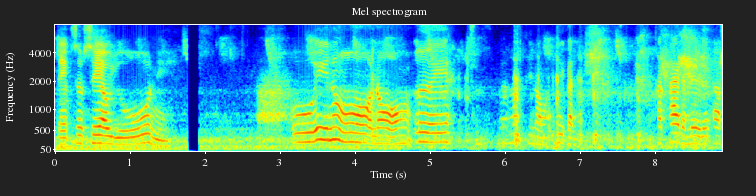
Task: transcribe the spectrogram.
แตกเซลล์อยู่นี่ โอ้ยน้อน้อง เอ้ยมาพี่น้องมาคุยกันทักทายกันเลยเด้อครับ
